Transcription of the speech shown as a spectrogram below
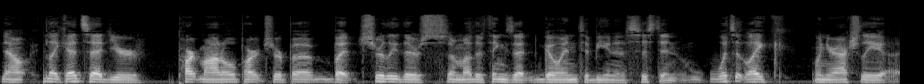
Now, like Ed said, you're part model, part Sherpa, but surely there's some other things that go into being an assistant. What's it like when you're actually uh,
